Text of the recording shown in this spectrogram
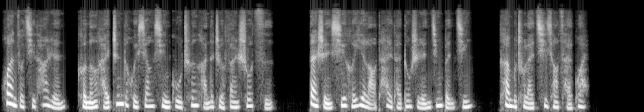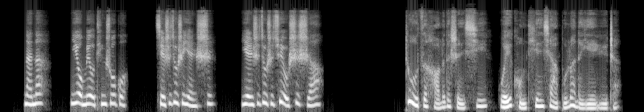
换做其他人，可能还真的会相信顾春寒的这番说辞，但沈西和叶老太太都是人精本精，看不出来蹊跷才怪。奶奶，你有没有听说过，解释就是掩饰，掩饰就是确有事实啊？肚子好了的沈西唯恐天下不乱的揶揄着。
